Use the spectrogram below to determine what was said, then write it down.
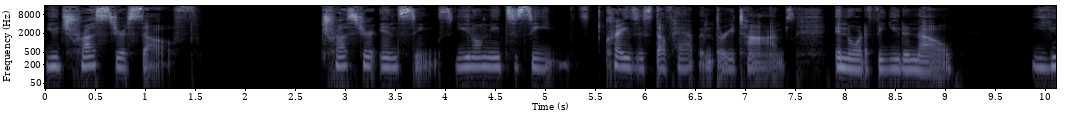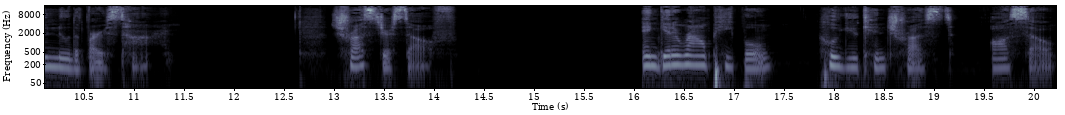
You trust yourself. Trust your instincts. You don't need to see crazy stuff happen three times in order for you to know you knew the first time. Trust yourself and get around people who you can trust also.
